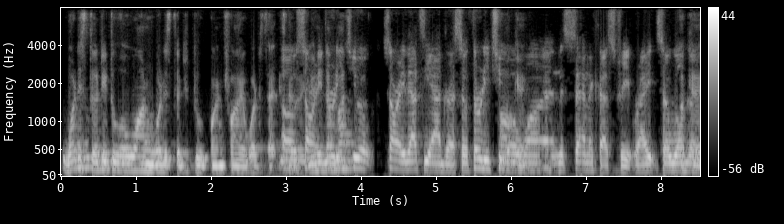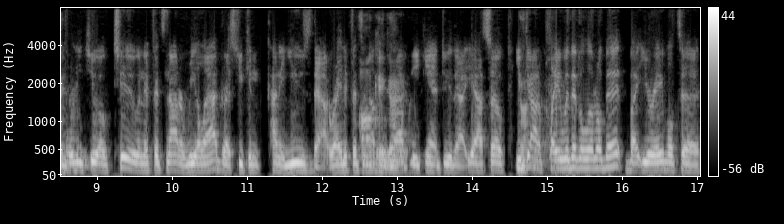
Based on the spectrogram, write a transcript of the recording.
what is 3201? What is 32.5? What is that? Is oh, that sorry, 32. Sorry, that's the address. So 3201 okay. Seneca Street, right? So we'll okay. go 3202, and if it's not a real address, you can kind of use that, right? If it's another okay, property, it. you can't do that. Yeah, so you've got, got to play with it a little bit, but you're able to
